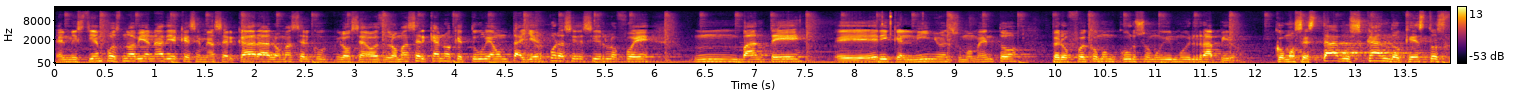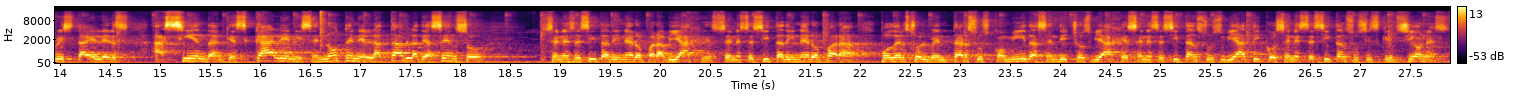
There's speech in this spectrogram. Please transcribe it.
En mis tiempos no había nadie que se me acercara, lo más, cerco- lo, sea, lo más cercano que tuve a un taller, por así decirlo, fue un Bante, eh, Eric el niño en su momento, pero fue como un curso muy, muy rápido. Como se está buscando que estos freestylers asciendan, que escalen y se noten en la tabla de ascenso, se necesita dinero para viajes, se necesita dinero para poder solventar sus comidas en dichos viajes, se necesitan sus viáticos, se necesitan sus inscripciones.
